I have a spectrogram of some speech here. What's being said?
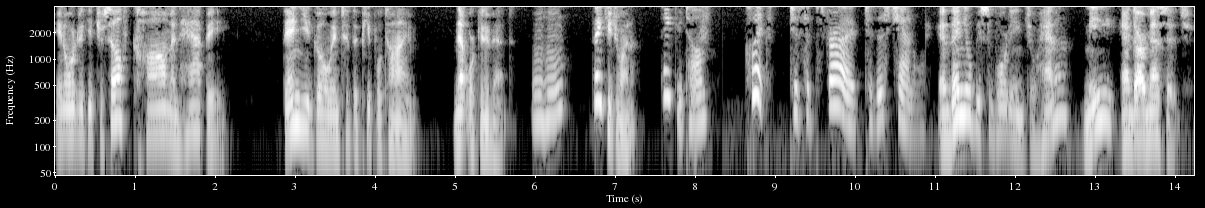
in order to get yourself calm and happy. Then you go into the People Time networking event. Mm-hmm. Thank you, Johanna. Thank you, Tom. Click to subscribe to this channel. And then you'll be supporting Johanna, me, and our message.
